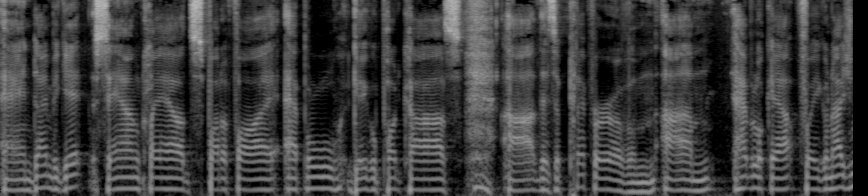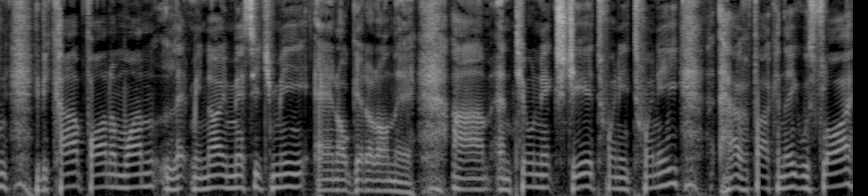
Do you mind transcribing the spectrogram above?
And don't forget SoundCloud, Spotify, Apple, Google Podcasts. Uh, there's a plethora of them. Um, have a look out for Eagle Nation. If you can't find them one, let me know. Message me and I'll get it on there. Um, until next year, 2020, how far can the Eagles fly?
